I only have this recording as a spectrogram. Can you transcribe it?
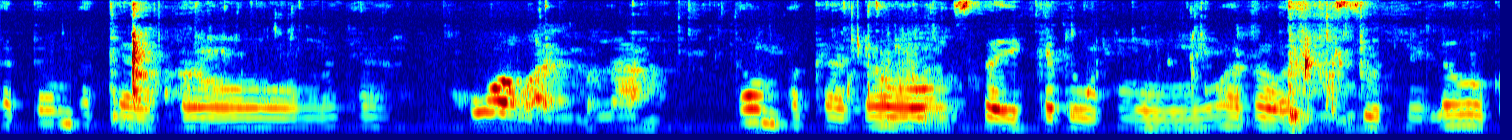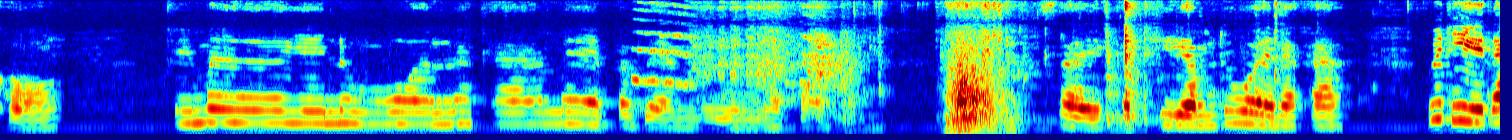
ค่ะต้มผักกาดดองนะคะคั่วไว้หมดหลังต้มผักกาดดองใส่กระดูกหมูอร่อยที่สุดในโลกของฝีมือยายนวลนะคะ แม่ประแบมเองนะคะ ใส่กระเทียมด้วยนะคะ วิธีท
